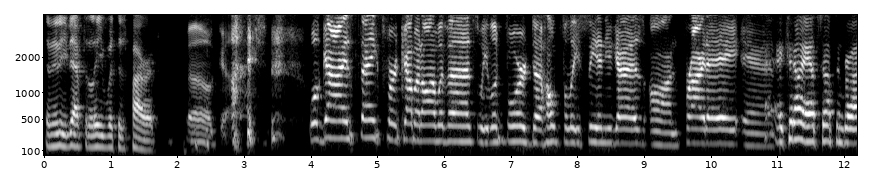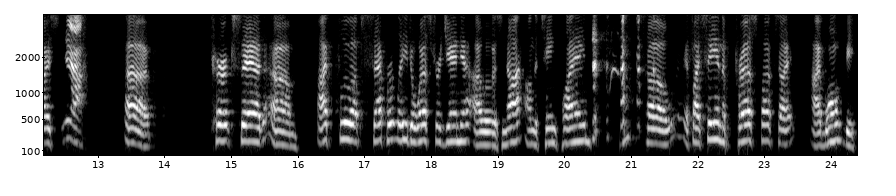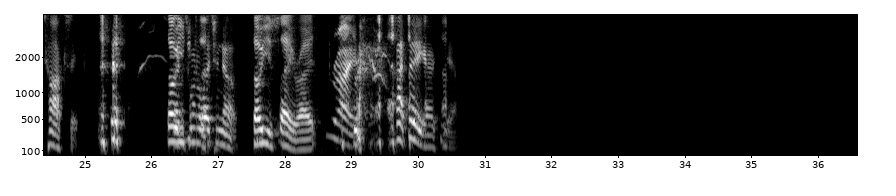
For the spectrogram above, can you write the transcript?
then he'd have to leave with his pirate. Oh gosh. Well, guys, thanks for coming on with us. We look forward to hopefully seeing you guys on Friday. And Hey, could I add something, Bryce? yeah, Uh, Kirk said, um, I flew up separately to West Virginia. I was not on the team plane. so if I see in the press box, I, I won't be toxic. So I just want to let you know. so you say, right? right. I think, yeah.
